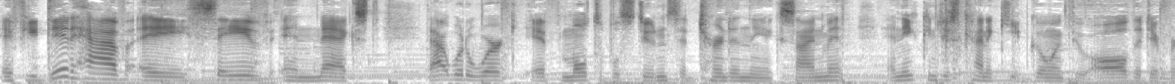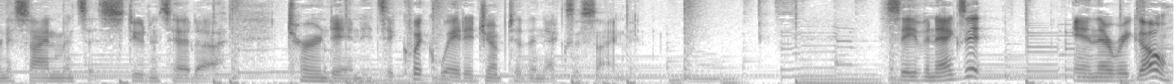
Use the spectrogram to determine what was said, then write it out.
If you did have a save and next, that would work if multiple students had turned in the assignment, and you can just kind of keep going through all the different assignments that students had uh, turned in. It's a quick way to jump to the next assignment. Save and exit, and there we go.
